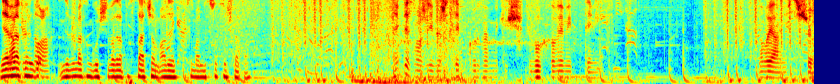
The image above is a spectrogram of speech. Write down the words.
nie wiem, Ja jaką, pierdolę. nie wiem jaką gościowa gra postacią, ale jest chyba mistrzostwem świata. Jak to jest możliwe, że typ kurwa jakimiś wybuchowymi tymi nabojami strzela?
